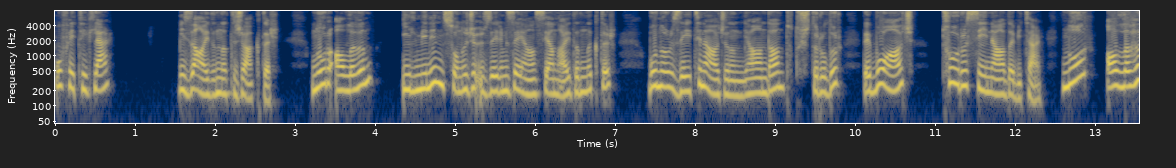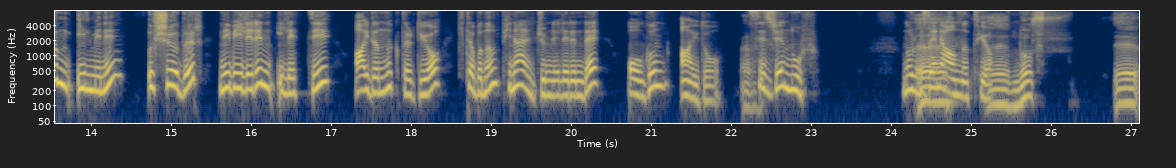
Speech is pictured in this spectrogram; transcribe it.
Bu fetihler bizi aydınlatacaktır. Nur Allah'ın ilminin sonucu üzerimize yansıyan aydınlıktır. Bu nur zeytin ağacının yağından tutuşturulur ve bu ağaç Tur-u Sina'da biter. Nur Allah'ın ilminin ışığıdır, nebilerin ilettiği aydınlıktır diyor kitabının final cümlelerinde Olgun Aydoğu. Evet. Sizce nur? Nur bize Evet, ne anlatıyor? Ee, nur, e,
